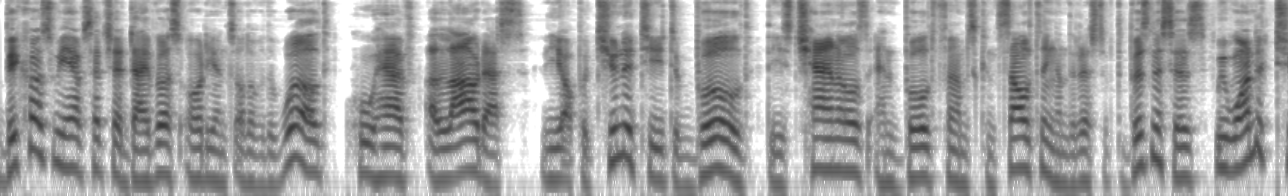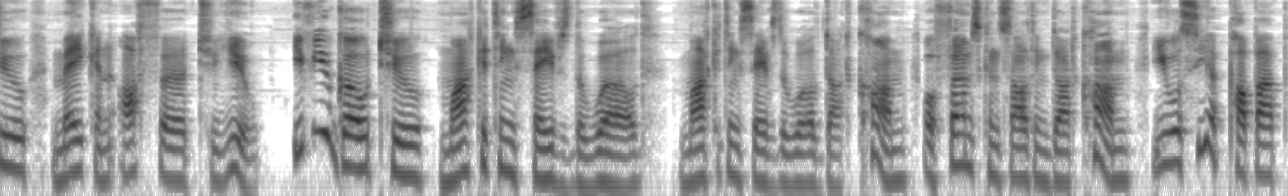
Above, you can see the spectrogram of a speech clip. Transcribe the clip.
because we have such a diverse audience all over the world who have allowed us the opportunity to build these channels and build firms consulting and the rest of the businesses, we wanted to make an offer to you. If you go to Marketing Saves the World, marketingsavestheworld.com or firmsconsulting.com, you will see a pop up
